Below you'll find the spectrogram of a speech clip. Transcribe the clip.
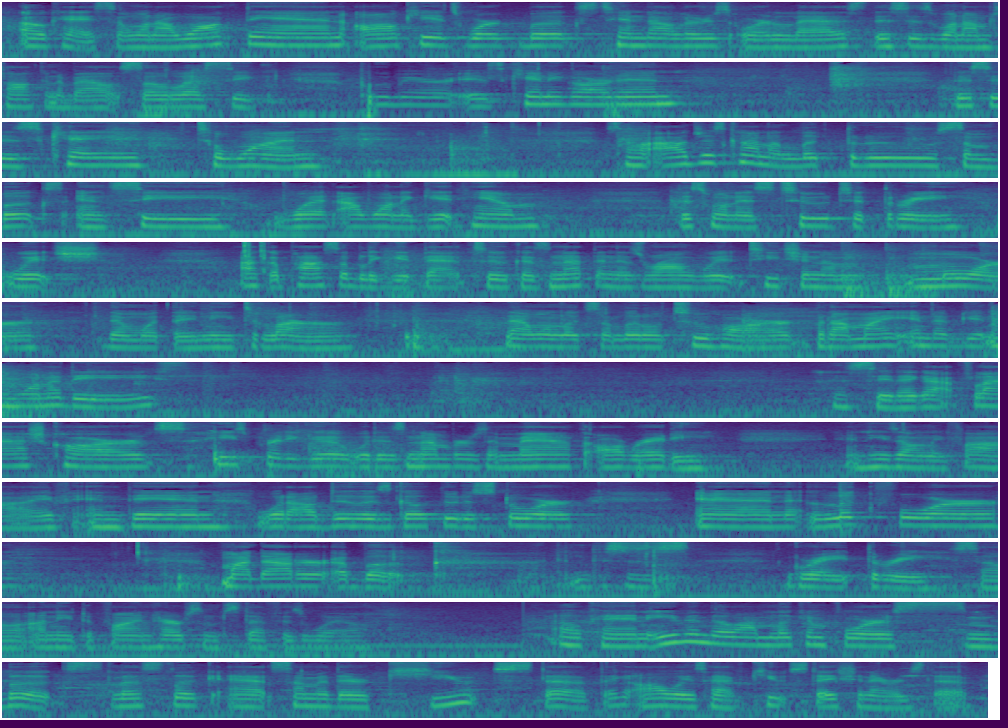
Okay, so when I walked in, all kids workbooks, $10 or less. This is what I'm talking about. So let's see. Pooh Bear is kindergarten. This is K to 1. So I'll just kind of look through some books and see what I want to get him. This one is 2 to 3, which I could possibly get that too because nothing is wrong with teaching them more than what they need to learn. That one looks a little too hard, but I might end up getting one of these. Let's see, they got flashcards. He's pretty good with his numbers and math already, and he's only five. And then what I'll do is go through the store and look for my daughter a book. This is grade three, so I need to find her some stuff as well. Okay, and even though I'm looking for some books, let's look at some of their cute stuff. They always have cute stationery stuff.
